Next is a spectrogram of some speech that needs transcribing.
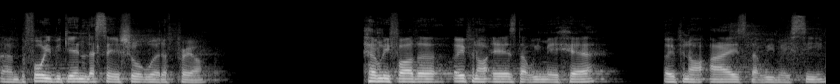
Um, before we begin, let's say a short word of prayer. Heavenly Father, open our ears that we may hear, open our eyes that we may see,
